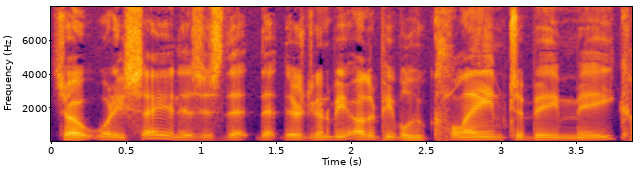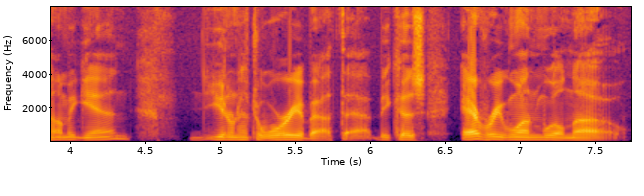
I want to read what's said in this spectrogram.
So what he's saying is is that, that there's going to be other people who claim to be me come again. You don't have to worry about that because everyone will know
